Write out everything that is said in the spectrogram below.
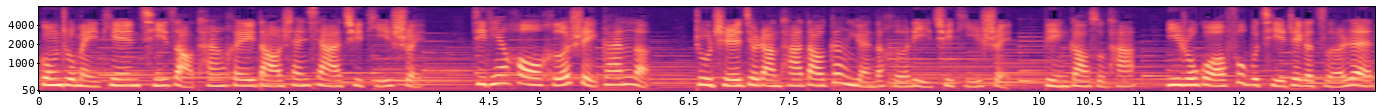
公主每天起早贪黑到山下去提水，几天后河水干了，主持就让她到更远的河里去提水。并告诉她：“你如果负不起这个责任，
